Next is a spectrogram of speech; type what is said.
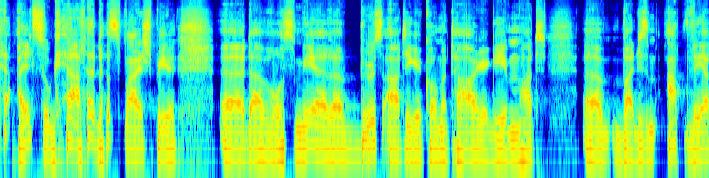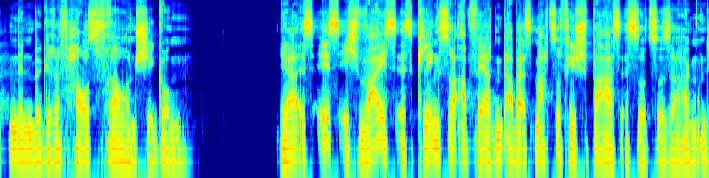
allzu gerne das Beispiel, äh, da wo es mehrere bösartige Kommentare gegeben hat, äh, bei diesem abwertenden Begriff Hausfrauen Qigong. Ja, es ist, ich weiß, es klingt so abwertend, aber es macht so viel Spaß, es sozusagen. Und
